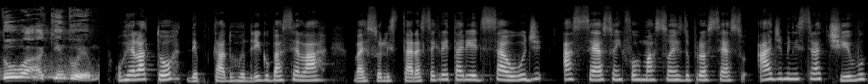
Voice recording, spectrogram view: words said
doa a quem doer. O relator, deputado Rodrigo Bacelar, vai solicitar à Secretaria de Saúde acesso a informações do processo administrativo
